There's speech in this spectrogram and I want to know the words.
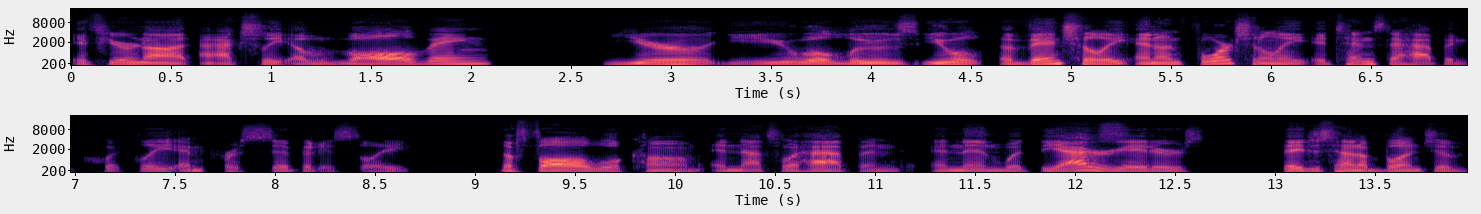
if you're not actually evolving, you're you will lose you will eventually and unfortunately it tends to happen quickly and precipitously. The fall will come and that's what happened and then with the aggregators they just had a bunch of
